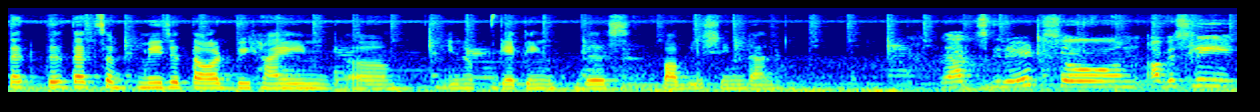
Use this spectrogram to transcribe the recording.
that, that that's a major thought behind um, you know getting this publishing done That's great. So um, obviously,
